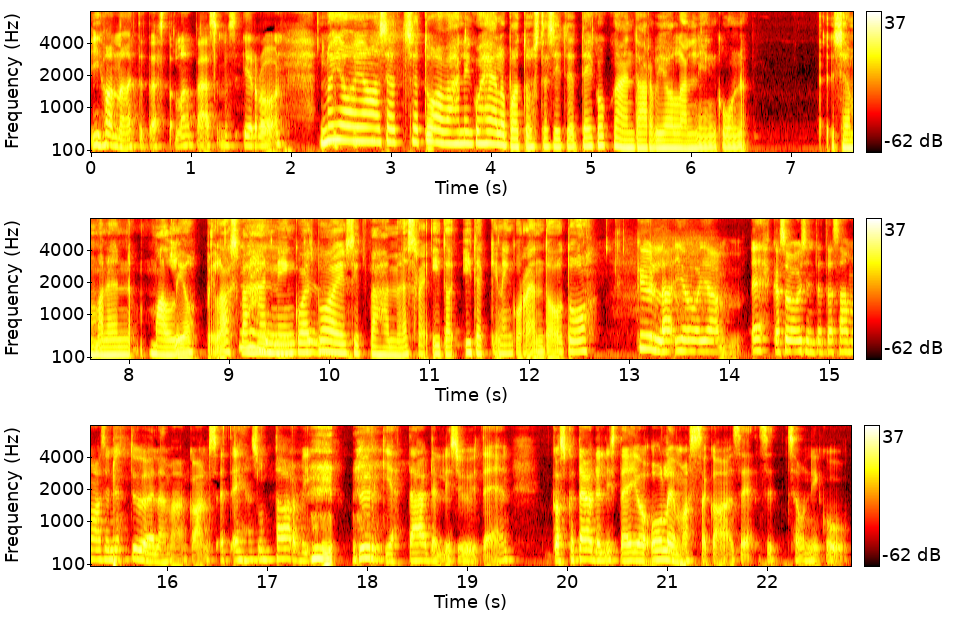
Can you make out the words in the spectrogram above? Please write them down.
ihanaa, että tästä ollaan pääsemässä eroon. No joo, joo se, se tuo vähän niin kuin helpotusta sitten, että ei koko ajan tarvi olla niin kuin semmoinen mallioppilas niin, vähän niin kuin, että voi sitten vähän myös itsekin niin kuin rentoutua. Kyllä, joo, ja ehkä soisin tätä samaa sinne työelämään kanssa, että eihän sun tarvi pyrkiä täydellisyyteen, koska täydellistä ei ole olemassakaan. Se, se, se, on, niinku,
